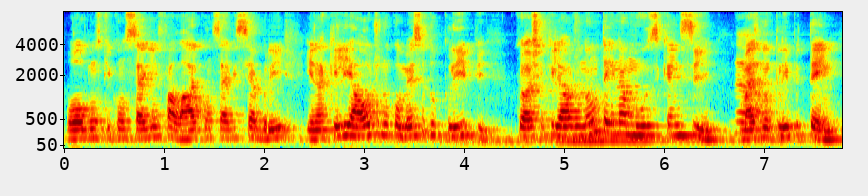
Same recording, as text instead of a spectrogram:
ou alguns que conseguem falar e conseguem se abrir. E naquele áudio no começo do clipe, porque eu acho que aquele áudio não tem na música em si, Não. mas no clipe tem.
